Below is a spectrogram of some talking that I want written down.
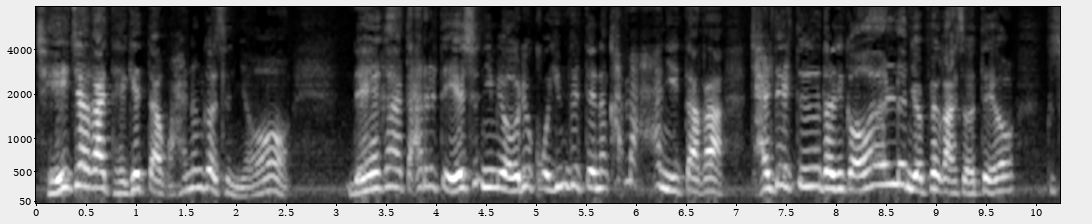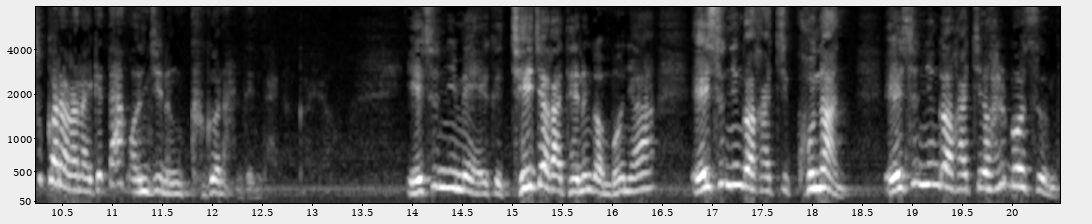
제자가 되겠다고 하는 것은요. 내가 따를 때 예수님이 어렵고 힘들 때는 가만히 있다가 잘 될 듯 하니까 얼른 옆에 가서 어때요? 그 숟가락 하나 이렇게 딱 얹는 그건 안 된다는 거예요. 예수님의 그 제자가 되는 건 뭐냐? 예수님과 같이 고난, 예수님과 같이 헐벗음,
